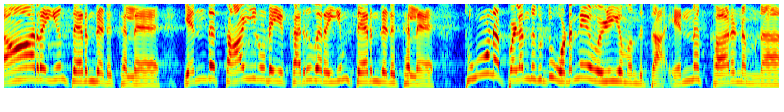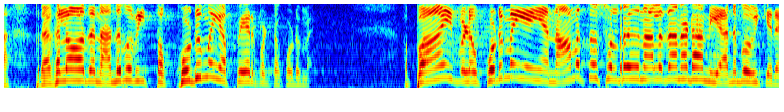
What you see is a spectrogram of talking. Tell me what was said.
யாரையும் தேர்ந்தெடுக்கலை எந்த தாயினுடைய கருவறையும் தேர்ந்தெடுக்கலை தூணை பிளந்துக்கிட்டு உடனே வெளியே வந்துட்டான். என்ன காரணம்னா பிரகலாதன் அனுபவித்த கொடுமை அப்பேற்பட்ட கொடுமை. அப்பா இவ்வளவு கொடுமையை என் நாமத்தை சொல்கிறதுனால தானடா நீ அனுபவிக்கிற?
